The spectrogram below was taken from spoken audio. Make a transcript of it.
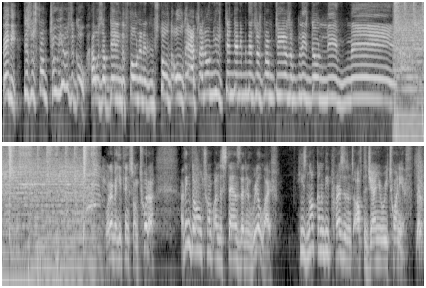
Baby, this was from two years ago. I was updating the phone and it installed the old apps. I don't use Tinder anymore. This was from two years ago. Please don't leave me whatever he thinks on Twitter, I think Donald Trump understands that in real life, he's not going to be president after January 20th.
